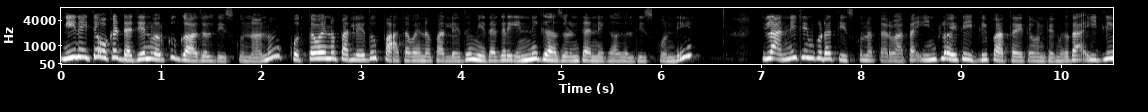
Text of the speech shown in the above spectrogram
నేనైతే ఒక డజన్ వరకు గాజులు తీసుకున్నాను. కొత్తవైనా పర్లేదు పాతవైనా పర్లేదు. మీ దగ్గర ఎన్ని గాజులు ఉంటే అన్ని గాజులు తీసుకోండి. ఇలా అన్నిటిని కూడా తీసుకున్న తర్వాత ఇంట్లో అయితే ఇడ్లీ పాత్ర అయితే ఉంటుంది కదా ఇడ్లీ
